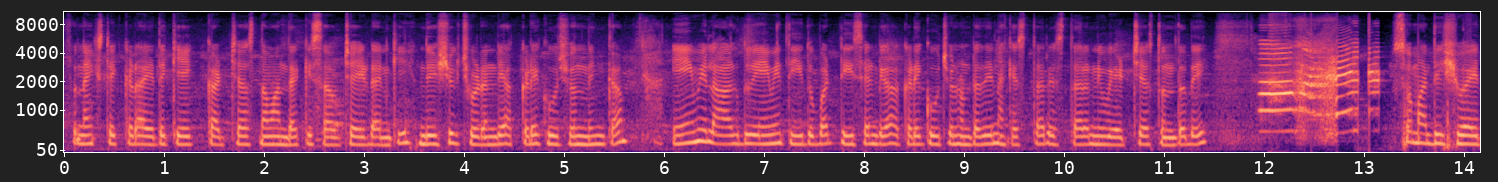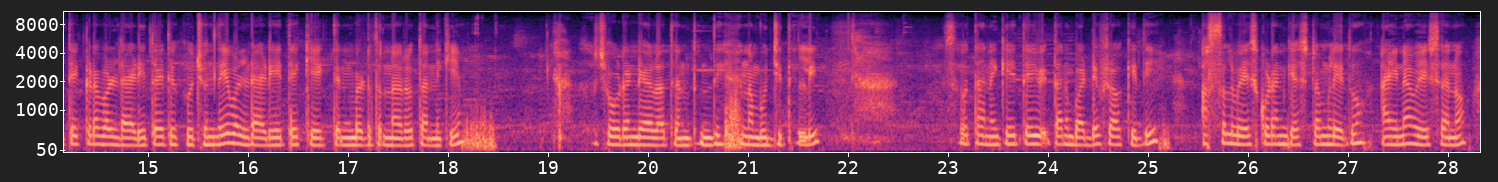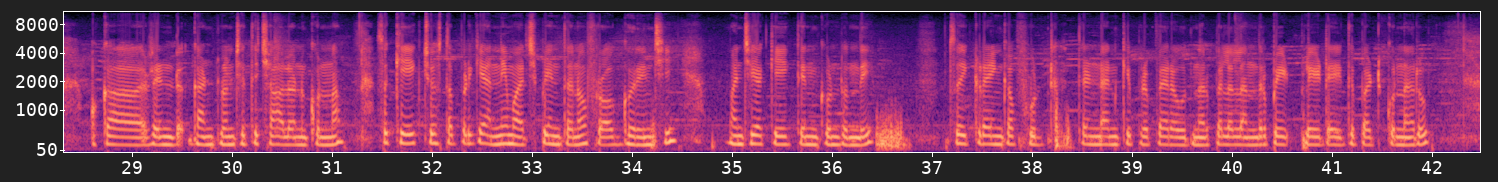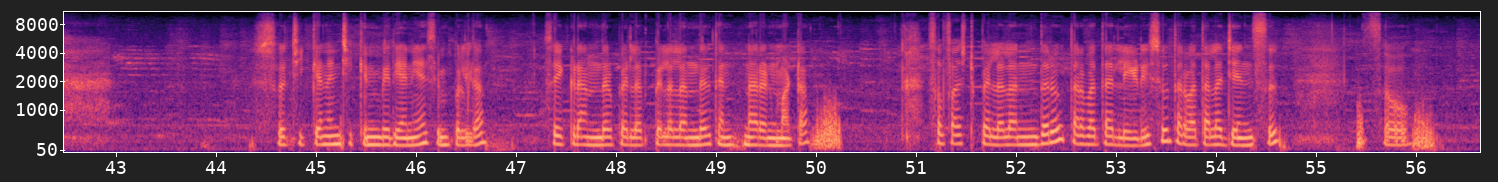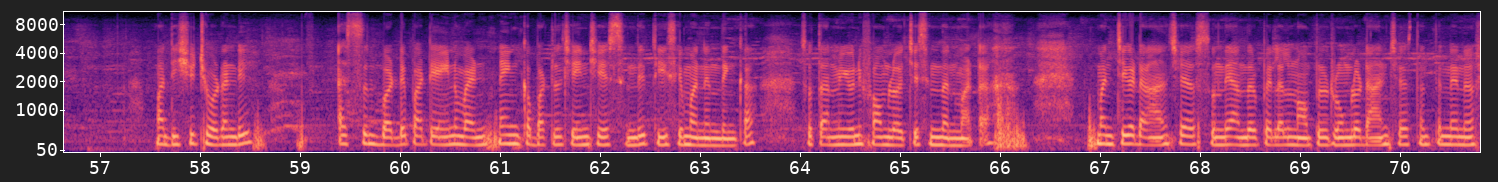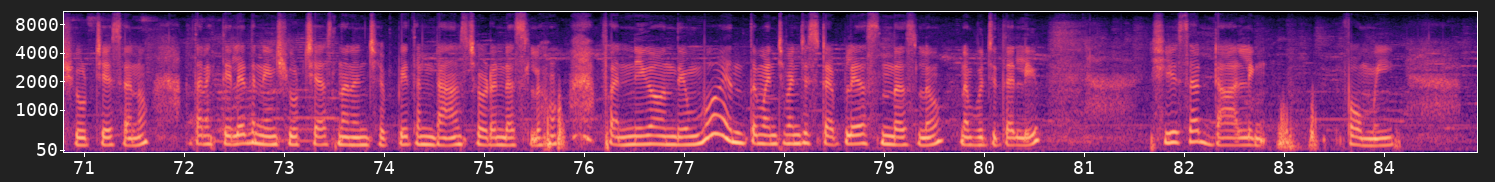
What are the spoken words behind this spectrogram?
సో నెక్స్ట్ ఇక్కడ అయితే కేక్ కట్ చేస్తున్నాం అందరికి సర్వ్ చేయడానికి. దిష్యుకి చూడండి అక్కడే కూర్చుంది ఇంకా. ఏమీ లాగదు ఏమీ తీదు బట్ డీసెంట్గా అక్కడే కూర్చుని ఉంటుంది. నాకు ఇస్తారు ఇస్తారని వెయిట్ చేస్తుంటుంది. సో మా దిషు అయితే ఇక్కడ వాళ్ళ డాడీతో అయితే కూర్చుంది. వాళ్ళ డాడీ అయితే కేక్ తినబెడుతున్నారు తనకి. సో చూడండి అలా తింటుంది నా బుజ్జి తల్లి. సో తనకైతే తన బర్త్డే ఫ్రాక్ ఇది. అస్సలు వేసుకోవడానికి ఇష్టం లేదు. అయినా వేశాను. ఒక రెండు గంటల నుంచి అయితే చాలు అనుకున్నా. సో కేక్ చూసేటప్పటికి అన్నీ మర్చిపోయింది తను ఫ్రాక్ గురించి. మంచిగా కేక్ తినుకుంటుంది. సో ఇక్కడ ఇంకా ఫుడ్ తినడానికి ప్రిపేర్ అవుతున్నారు. పిల్లలందరూ ప్లే ప్లేట్ అయితే పట్టుకున్నారు. So chicken and chicken biryani సింపుల్గా. సో ఇక్కడ అందరు పిల్ల పిల్లలందరూ తింటున్నారనమాట సో ఫస్ట్ పిల్లలందరూ తర్వాత లేడీస్ తర్వాత అలా జెంట్స్. సో మా దిషు చూడండి. అసలు బర్త్డే పార్టీ అయిన వెంటనే ఇంకా బట్టలు చేంజ్ చేసింది తీసేయమనింది ఇంకా. సో తను యూనిఫామ్లో వచ్చేసింది అనమాట మంచిగా డాన్స్ చేస్తుంది. అందరు పిల్లలు లోపల రూమ్లో డాన్స్ చేస్తుంటే నేను షూట్ చేశాను. తనకు తెలియదు నేను షూట్ చేస్తున్నానని చెప్పి తను డాన్స్ చూడండి అసలు. ఫన్నీగా ఉంది. ఏమో ఎంత మంచి మంచి స్టెప్లు వేస్తుంది అసలు నా బుజ్జి తల్లి. She's a darling for me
